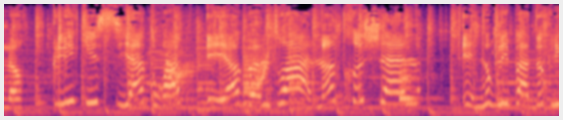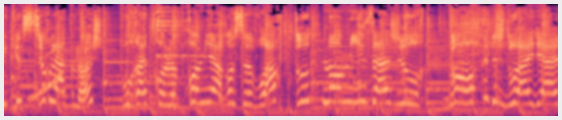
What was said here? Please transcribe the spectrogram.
Alors, clique ici à droite et abonne-toi à notre chaîne. Et n'oublie pas de cliquer sur la cloche pour être le premier à recevoir toutes nos mises à jour. Bon, je dois y aller.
